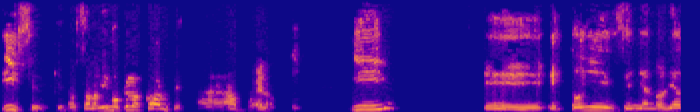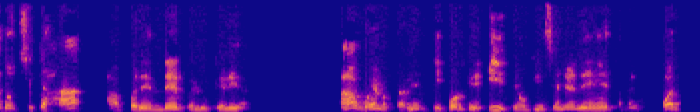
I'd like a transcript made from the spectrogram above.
hice? Que no son lo mismo que los cortes. Ah, bueno. Y eh, estoy enseñándole a dos chicas a aprender peluquería. Ah, bueno, está bien. ¿Y por qué? Y tengo 15 años en esta. Bueno,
